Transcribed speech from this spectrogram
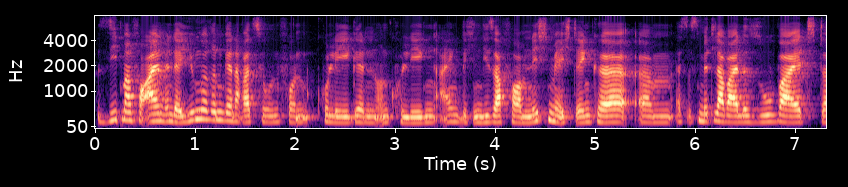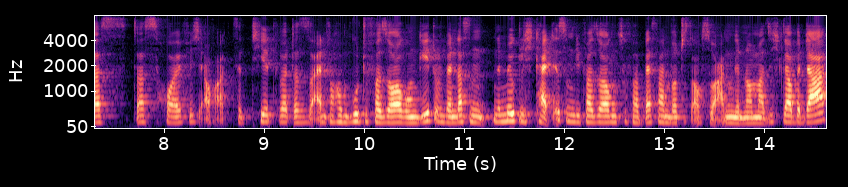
sieht man vor allem in der jüngeren Generation von Kolleginnen und Kollegen eigentlich in dieser Form nicht mehr. Ich denke, ähm, es ist mittlerweile so weit, dass das häufig auch akzeptiert wird, dass es einfach um gute Versorgung geht. Und wenn das eine Möglichkeit ist, um die Versorgung zu verbessern, wird es auch so angenommen. Also ich glaube, da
